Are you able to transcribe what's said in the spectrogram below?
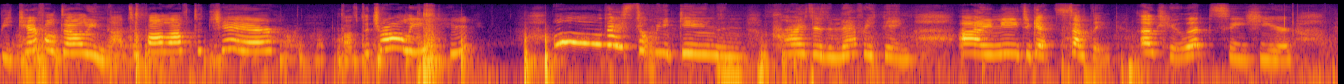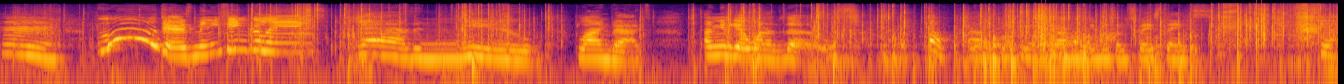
be careful, Dolly, not to fall off the chair of the trolley. Hmm? There's so many games and prizes and everything. I need to get something. Okay, let's see here. Hmm. Ooh, there's mini fingerlings. Yeah, the new blind bags. I'm gonna get one of those. Oh, um, you please um, give me some space? Thanks. Yeah.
